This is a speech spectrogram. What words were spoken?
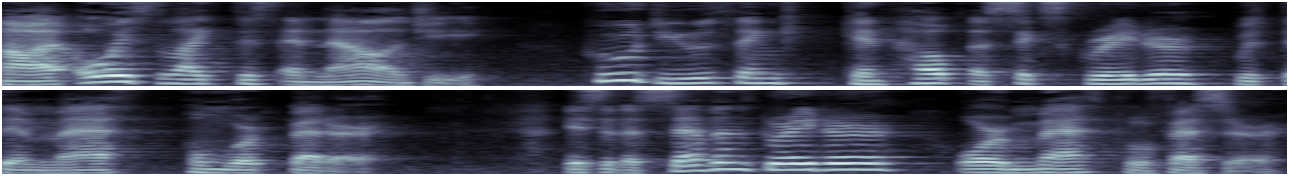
Now, I always like this analogy. Who do you think can help a sixth grader with their math homework better? Is it a seventh grader or a math professor?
